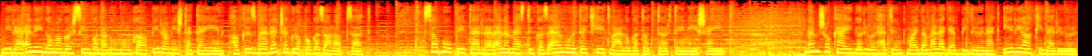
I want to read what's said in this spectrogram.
Mire elég a magas színvonalú munka a piramis tetején, ha közben recsegropog az alapzat. Szabó Péterrel elemeztük az elmúlt egy hét válogatott történéseit. Nem sokáig örülhetünk majd a melegebb időnek, írja a kiderül.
